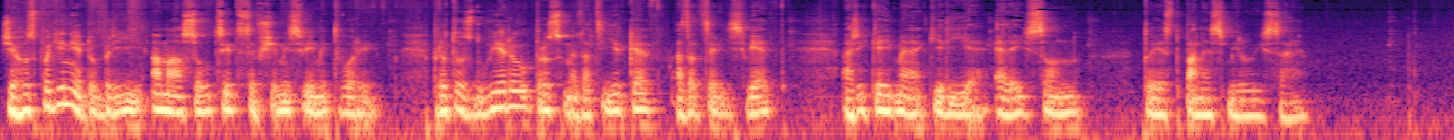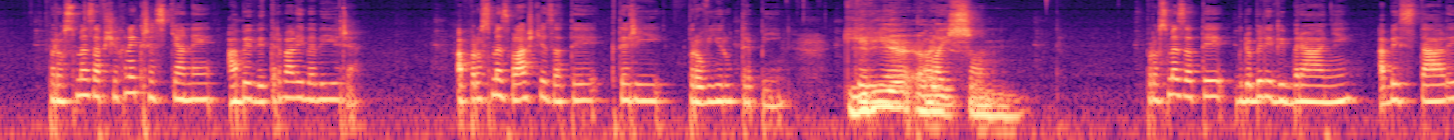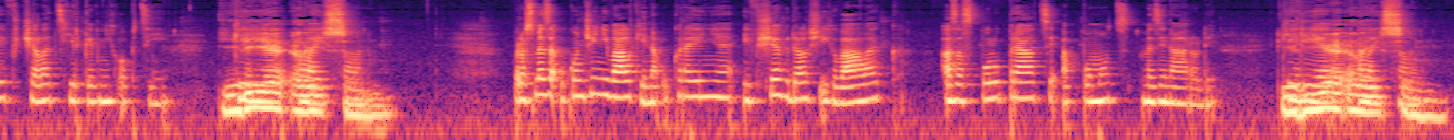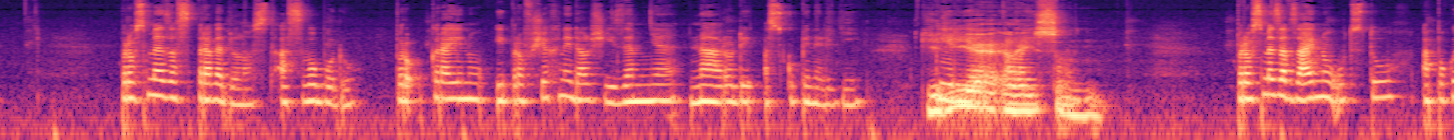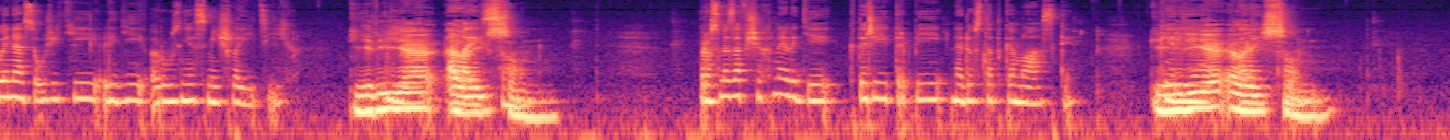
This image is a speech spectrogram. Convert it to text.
že hospodin je dobrý a má soucit se všemi svými tvory. Proto s důvěrou prosme za církev a za celý svět a říkejme Kyrie eleison, to jest pane smiluj se. Prosme za všechny křesťany, aby vytrvali ve víře. A prosme zvláště za ty, kteří pro víru trpí. Kyrie eleison. Prosme za ty, kdo byli vybráni, aby stáli v čele církevních obcí. Kyrie eleison. Prosme za ukončení války na Ukrajině i všech dalších válek a za spolupráci a pomoc mezi národy. Kyrie eleison. Prosme za spravedlnost a svobodu pro Ukrajinu i pro všechny další země, národy a skupiny lidí. Kyrie eleison. Prosme za vzájemnou úctu a pokojné soužití lidí různě smýšlejících. Kyrie eleison. Prosme za všechny lidi, kteří trpí nedostatkem lásky. Kyrie eleison.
